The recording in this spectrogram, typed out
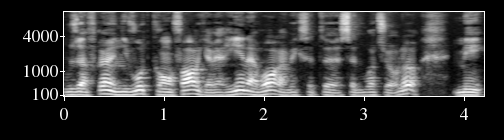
vous offrait un niveau de confort qui avait rien à voir avec cette, euh, cette voiture-là. Mais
